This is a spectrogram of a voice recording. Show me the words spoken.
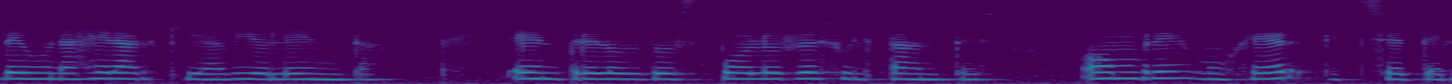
de una jerarquía violenta entre los dos polos resultantes, hombre, mujer, etc.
